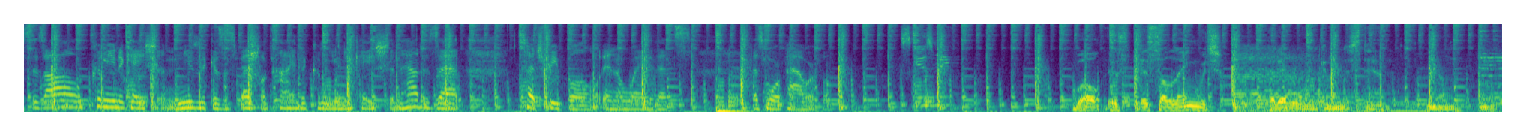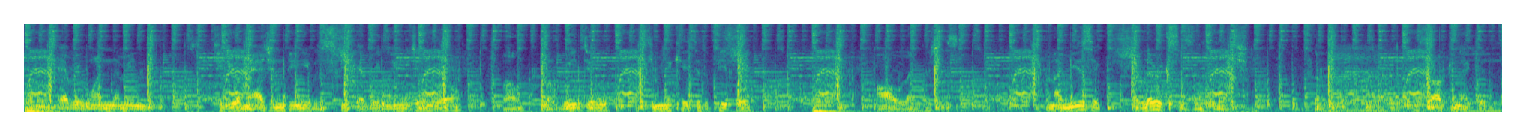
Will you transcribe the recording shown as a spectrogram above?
This is all communication. Music is a special kind of communication. How does that touch people in a way that's that's more powerful? Excuse me. Well, it's it's a language that everyone can understand. You know, everyone. I mean, can you imagine being able to speak every language in the world? Well, what we do is communicate to the people all languages. My music, the lyrics is information. So it's all connected.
